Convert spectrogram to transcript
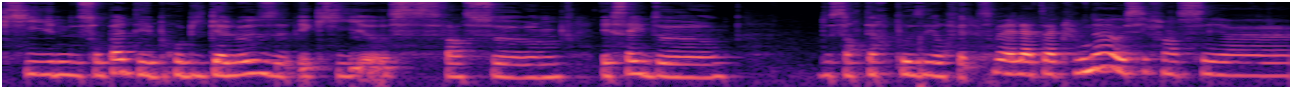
qui ne sont pas des brebis galeuses et qui euh, se essayent de, de s'interposer en fait. Mais elle attaque Luna aussi. Enfin, c'est, euh,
